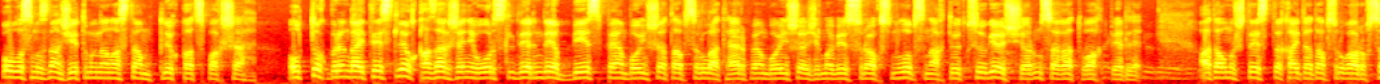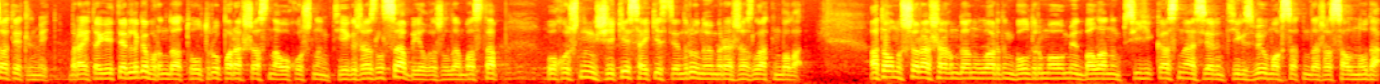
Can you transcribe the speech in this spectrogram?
Облысымыздан 7 мыңнан астам түлек қатыспақшы. Ұлттық бірыңғай тестілеу қазақ және орыс тілдерінде 5 пән бойынша тапсырылады. Әр пән бойынша 25 сұрақ ұсынылып, сынақты өткізуге 3,5 сағат уақыт беріледі. Аталмыш тестті қайта тапсыруға рұқсат етілмейді. Бір айта кетерлігі бұрында толтыру парақшасына оқушының тегі жазылса, биылғы жылдан бастап оқушының жеке сәйкестендіру нөмірі жазылатын болады. Аталмыш шара шағымданулардың болдырмауы мен баланың психикасына әсерін тигізбеу мақсатында жасалынуда.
